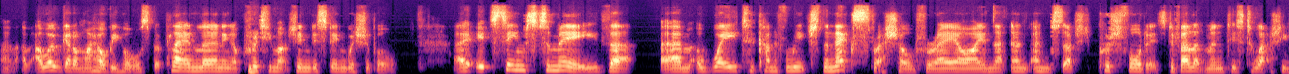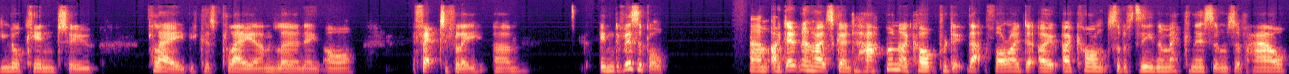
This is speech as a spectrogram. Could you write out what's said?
I won't get on my hobby horse, but play and learning are pretty much indistinguishable. Uh, it seems to me that um, a way to kind of reach the next threshold for AI and that and, and such push forward its development is to actually look into play because play and learning are effectively um, indivisible. Um, I don't know how it's going to happen. I can't predict that far. I, I, I can't sort of see the mechanisms of how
